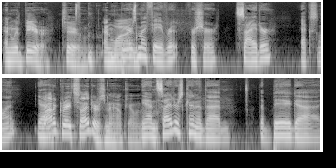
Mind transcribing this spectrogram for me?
and with beer too, and wine. beer's my favorite for sure. Cider, excellent. Yeah, A lot of great ciders now going. on. yeah, and cider's kind of the the big uh,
